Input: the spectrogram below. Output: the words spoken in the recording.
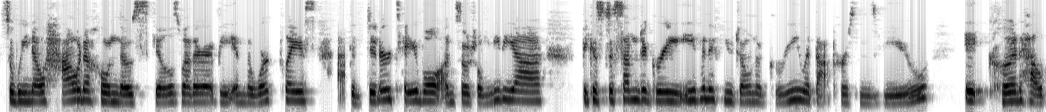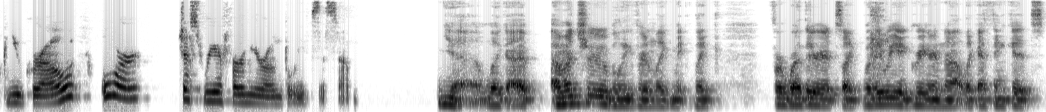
so we know how to hone those skills whether it be in the workplace, at the dinner table, on social media, because to some degree, even if you don't agree with that person's view, it could help you grow or just reaffirm your own belief system. Yeah, like I, I'm a true believer in like like for whether it's like whether we agree or not. Like I think it's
